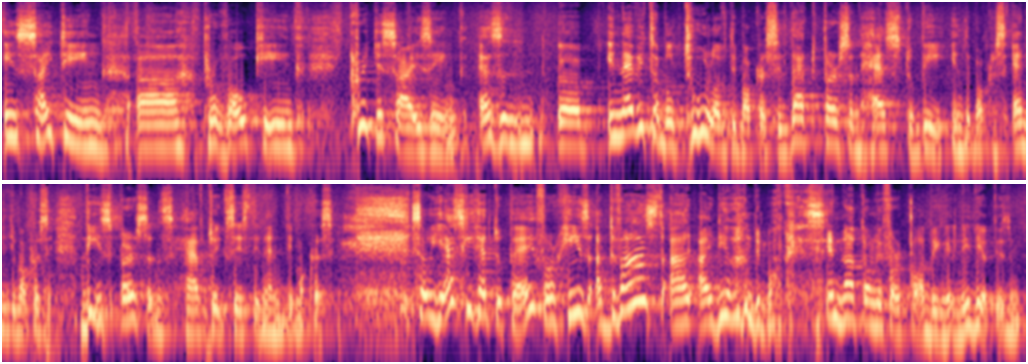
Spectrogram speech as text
inciting, uh, provoking, criticizing as an uh, inevitable tool of democracy. That person has to be in democracy, any democracy. These persons have to exist in any democracy. So yes, he had to pay for his advanced idea of democracy, not only for clubbing and idiotism.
